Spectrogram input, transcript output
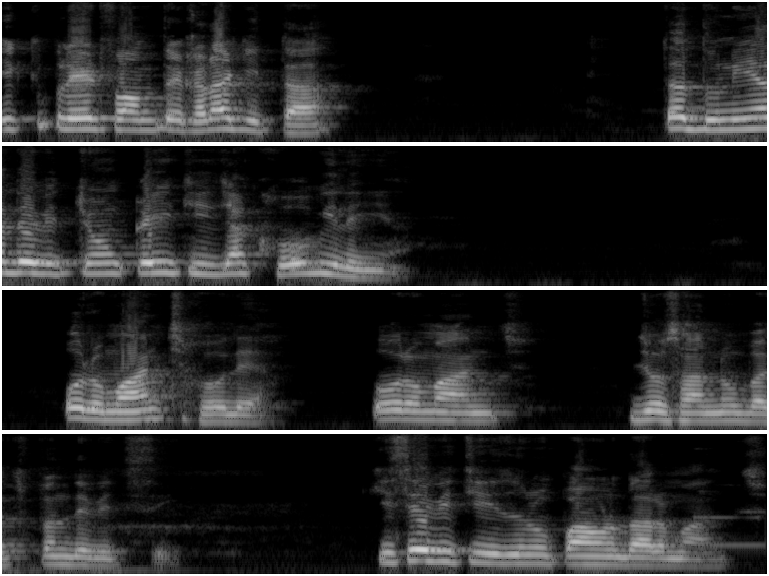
ਇੱਕ ਪਲੇਟਫਾਰਮ ਤੇ ਖੜਾ ਕੀਤਾ, ਤਾਂ ਦੁਨੀਆ ਦੇ ਵਿੱਚੋਂ ਕਈ ਚੀਜ਼ਾਂ ਖੋ ਵੀ ਲਈਆਂ। ਉਹ ਰੋਮਾਂਚ ਹੋ ਲਿਆ। ਉਹ ਰੋਮਾਂਚ ਜੋ ਸਾਨੂੰ ਬਚਪਨ ਦੇ ਵਿੱਚ ਸੀ। ਕਿਸੇ ਵੀ ਚੀਜ਼ ਨੂੰ ਪਾਉਣ ਦਾ ਰੋਮਾਂਚ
